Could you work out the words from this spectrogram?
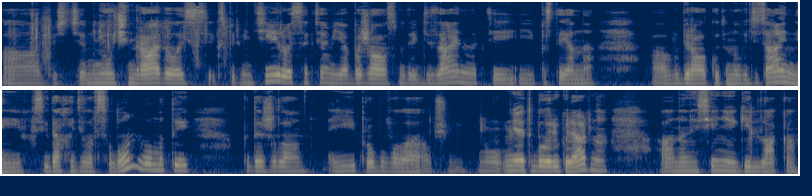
А, то есть мне очень нравилось экспериментировать с ногтями. Я обожала смотреть дизайны ногтей и постоянно а, выбирала какой-то новый дизайн. И всегда ходила в салон в Алматы, когда жила, и пробовала. В общем, ну, у меня это было регулярно а, нанесение гель-лака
